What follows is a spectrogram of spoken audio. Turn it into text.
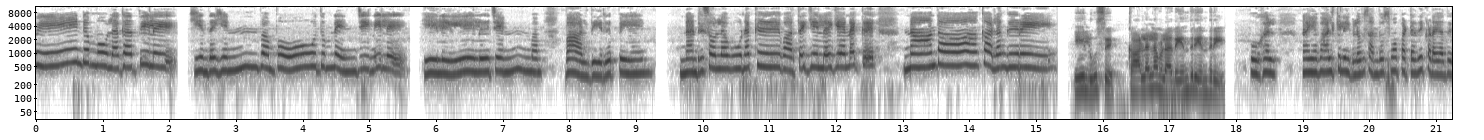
வேண்டும் உலகத்திலே? இந்த இன்பம் போதும் நெஞ்சினிலே. ஏழு ஏழு ஜென்மம் வாழ்ந்திருப்பேன். நன்றி சொல்ல உனக்கு வார்த்தை இல்லை எனக்கு. நான் தான் கலங்குறேன். ஏய் லூசு காலெல்லாம் விழாது எந்திரி எந்திரி. புகழ் நான் என் வாழ்க்கையில இவ்வளவு சந்தோஷமா பட்டதே கிடையாது.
